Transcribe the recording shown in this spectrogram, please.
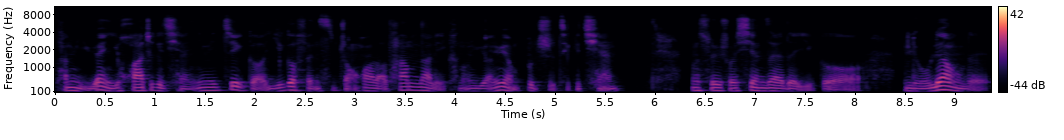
他们也愿意花这个钱，因为这个一个粉丝转化到他们那里，可能远远不止这个钱。那所以说，现在的一个流量的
